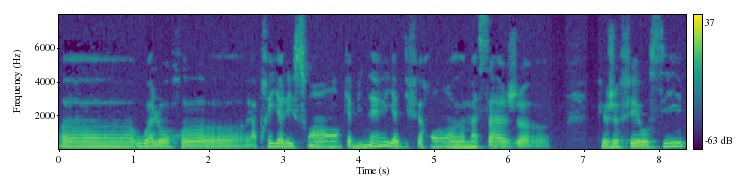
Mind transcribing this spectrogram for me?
ou alors après il y a les soins en cabinet, il y a différents massages que je fais aussi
